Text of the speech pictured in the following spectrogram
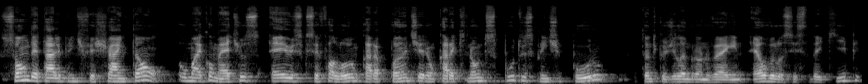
Só um detalhe para a gente fechar, então, o Michael Matthews é isso que você falou, um cara puncher, é um cara que não disputa o sprint puro, tanto que o Dylan Groenewegen é o velocista da equipe,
